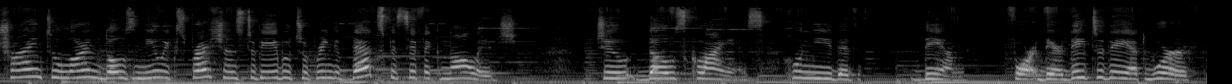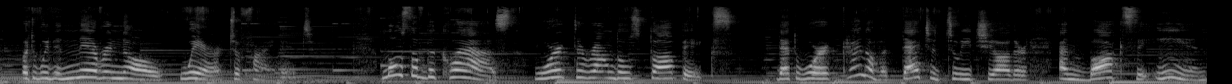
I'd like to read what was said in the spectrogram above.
trying to learn those new expressions to be able to bring that specific knowledge to those clients who needed them for their day to day at work, but would never know where to find it. Most of the class worked around those topics that were kind of attached to each other and boxed in,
